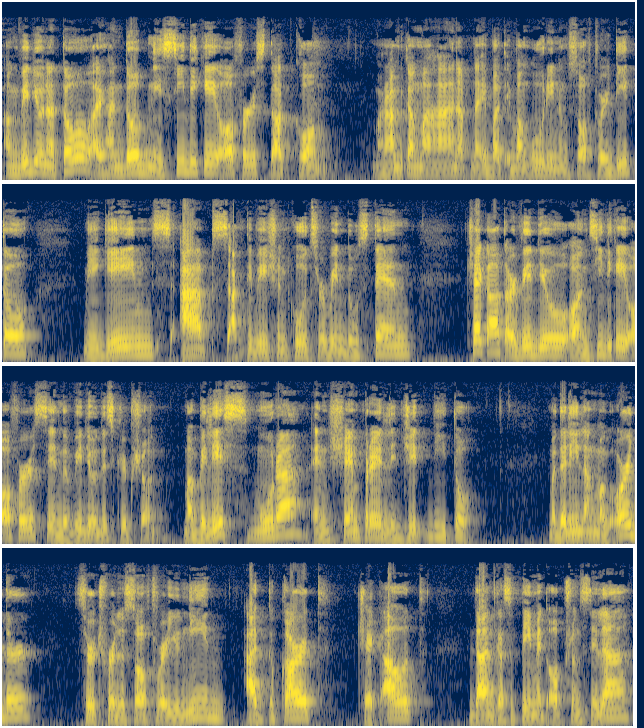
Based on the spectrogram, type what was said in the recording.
Ang video na to ay handog ni cdkoffers.com. Marami kang mahahanap na iba't ibang uri ng software dito. May games, apps, activation codes for Windows 10. Check out our video on CDK offers in the video description. Mabilis, mura, and syempre legit dito. Madali lang mag-order, search for the software you need, add to cart, check out, daan ka sa payment options nila,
